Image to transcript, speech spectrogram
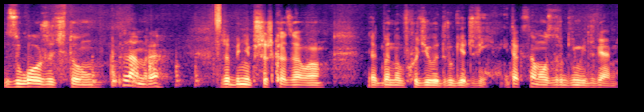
złożyć tą klamrę, żeby nie przeszkadzała, jak będą wchodziły drugie drzwi. I tak samo z drugimi drzwiami.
